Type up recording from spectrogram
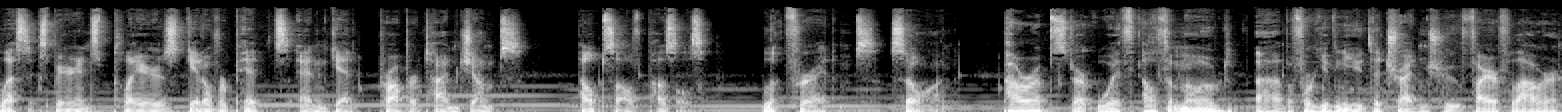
less experienced players get over pits and get proper time jumps, help solve puzzles, look for items, so on. Power ups start with elephant mode uh, before giving you the tried and true fire flower.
